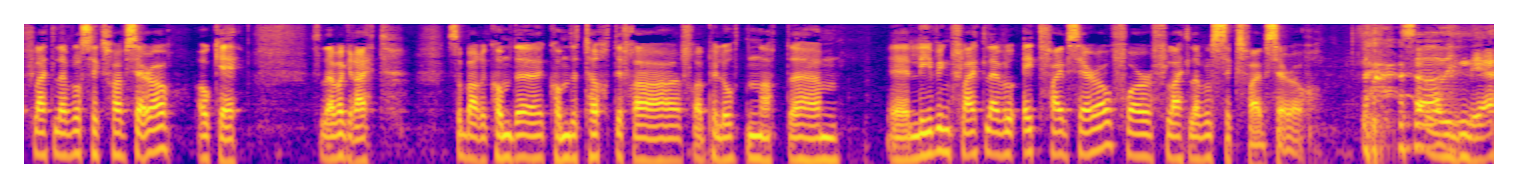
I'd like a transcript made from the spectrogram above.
flight level 650, OK. Så det var greit. Så bare kom det, kom det tørt fra, fra piloten at um, Leaving flight level 850 for flight level 650. Så det gikk ned.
